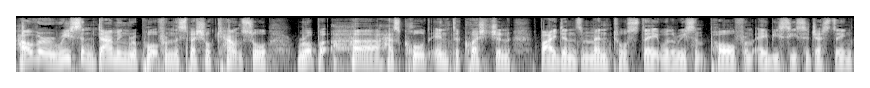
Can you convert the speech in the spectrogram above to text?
However, a recent damning report from the special counsel Robert Hur has called into question Biden's mental state, with a recent poll from ABC suggesting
